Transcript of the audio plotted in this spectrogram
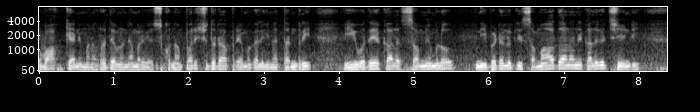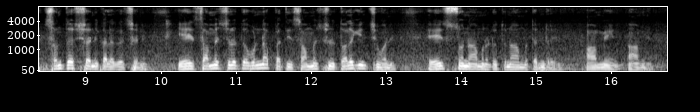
వాక్యాన్ని మన హృదయంలో నెమరు వేసుకుందాం. పరిశుద్ధుడా ప్రేమ కలిగిన తండ్రి ఈ ఉదయకాల సమయంలో నీ బిడ్డలకి సమాధానాన్ని కలగచేయండి సంతోషాన్ని కలగచేయండి. ఏ సమస్యలతో ఉన్నా ప్రతి సమస్యను తొలగించుమని ఏసునామను అడుగుతున్నాము తండ్రి. Amen amen.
